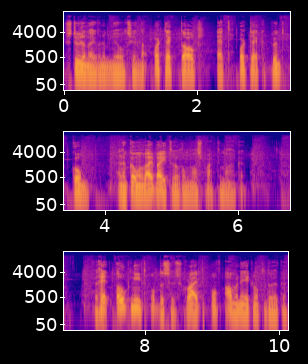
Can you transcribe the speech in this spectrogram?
Stuur dan even een mailtje naar ortectalks.ortec.com en dan komen wij bij je terug om een afspraak te maken. Vergeet ook niet op de subscribe of abonneer knop te drukken,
